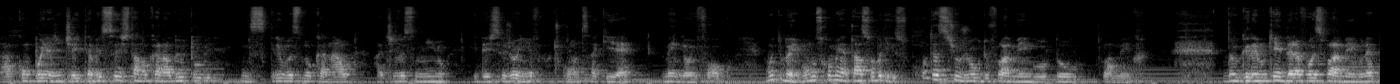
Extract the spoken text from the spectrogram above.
Acompanhe a gente aí também. Se você está no canal do YouTube, inscreva-se no canal, ative o sininho e deixe seu joinha, afinal de contas, aqui é Mengão em Foco. Muito bem, vamos comentar sobre isso. Ontem assisti o jogo do Flamengo, do Flamengo, do Grêmio, quem dera fosse Flamengo, né?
